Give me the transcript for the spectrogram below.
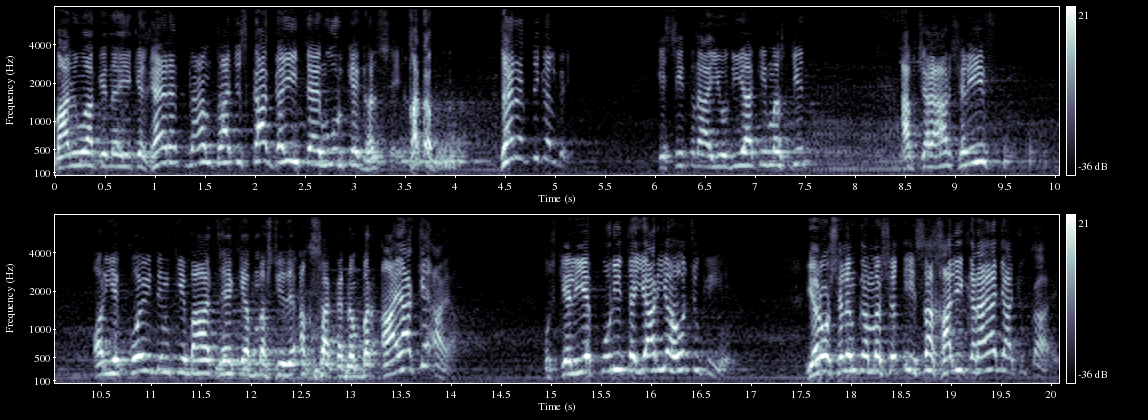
معلوم ہوا کہ نہیں کہ غیرت نام تھا، جس کا گئی تیمور کے گھر سے، ختم غیرت نکل گئی۔ اسی طرح ایودھیا کی مسجد، اب چرار شریف، اور یہ کوئی دن کی بات ہے کہ اب مسجد اقسا کا نمبر آیا کہ آیا۔ اس کے لیے پوری تیاریاں ہو چکی ہیں۔ یروشلم کا مشرقی حصہ خالی کرایا جا چکا ہے۔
